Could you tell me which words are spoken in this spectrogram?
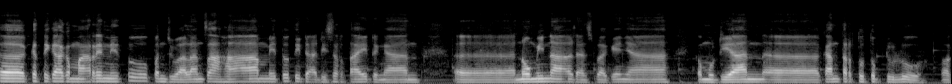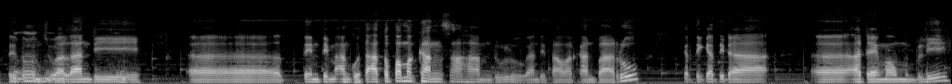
eh, ketika kemarin itu penjualan saham itu tidak disertai dengan eh, nominal dan sebagainya. Kemudian eh, kan tertutup dulu waktu itu hmm. penjualan di eh, tim-tim anggota atau pemegang saham dulu kan ditawarkan baru ketika tidak uh, ada yang mau membeli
